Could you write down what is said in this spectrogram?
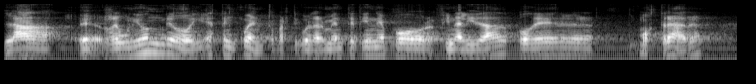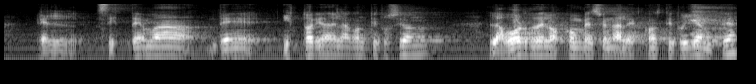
La eh, reunión de hoy, este encuentro particularmente, tiene por finalidad poder mostrar el sistema de historia de la Constitución, labor de los convencionales constituyentes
